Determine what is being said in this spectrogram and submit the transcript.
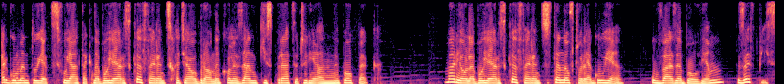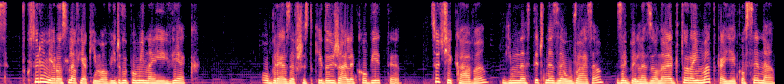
argumentując swój atak na bojarska Ferenc chęcia obrony koleżanki z pracy czyli Anny Popek. Mariola Bojarska Ferenc stanowczo reaguje. Uważa bowiem, że wpis, w którym Jarosław Jakimowicz wypomina jej wiek. Obraza wszystkie dojrzale kobiety. Co ciekawe, gimnastyczna zauważa, że była żona aktora i matka jego syna.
